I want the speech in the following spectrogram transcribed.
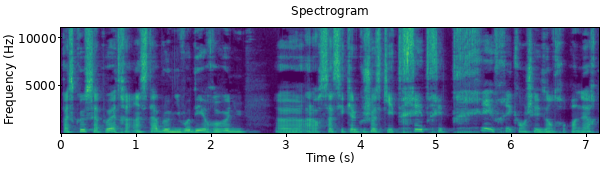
parce que ça peut être instable au niveau des revenus euh, alors ça, c'est quelque chose qui est très très très fréquent chez les entrepreneurs.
